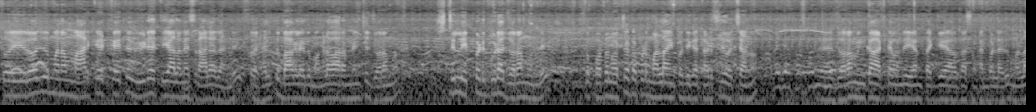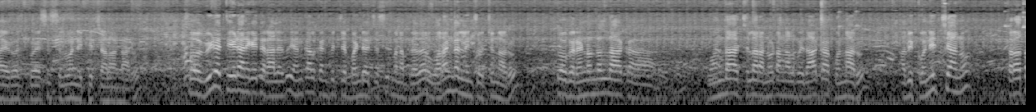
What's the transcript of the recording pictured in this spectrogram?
సో ఈరోజు మనం మార్కెట్కి అయితే వీడియో తీయాలనేసి రాలేదండి సో హెల్త్ బాగలేదు మంగళవారం నుంచి జ్వరం స్టిల్ ఇప్పటికి కూడా జ్వరం ఉంది సో పొద్దున వచ్చేటప్పుడు మళ్ళీ ఇంకొద్దిగా తడిసి వచ్చాను జ్వరం ఇంకా అట్టే ఉంది ఏం తగ్గే అవకాశం కనపడలేదు మళ్ళీ ఈరోజు పోయేసి సిల్వర్ ఎక్కించాలన్నారు సో వీడియో తీయడానికి అయితే రాలేదు వెనకాల కనిపించే బండి వచ్చేసి మన బ్రదర్ వరంగల్ నుంచి వచ్చున్నారు సో ఒక రెండు వందల దాకా వంద చిల్లర నూట నలభై దాకా కొన్నారు. అవి కొనిచ్చాను. తర్వాత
